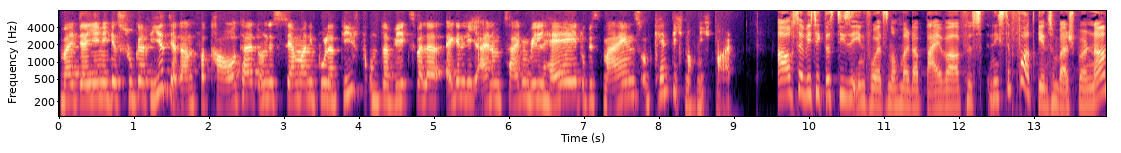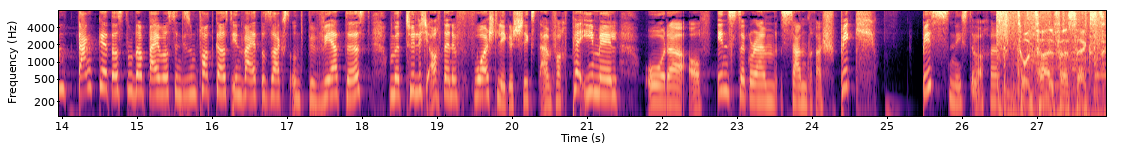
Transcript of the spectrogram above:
weil derjenige suggeriert ja dann Vertrautheit und ist sehr manipulativ unterwegs, weil er eigentlich einem zeigen will, hey, du bist meins und kennt dich noch nicht mal. Auch sehr wichtig, dass diese Info jetzt nochmal dabei war fürs nächste Fortgehen zum Beispiel. Ne? Danke, dass du dabei warst in diesem Podcast, ihn weitersagst und bewertest und natürlich auch deine Vorschläge schickst, einfach per E-Mail oder auf Instagram Sandra Spick. Bis nächste Woche. Total versext.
